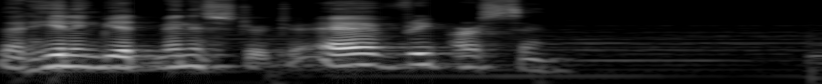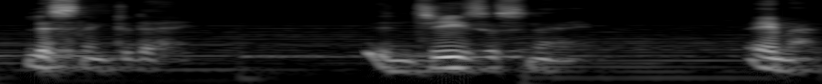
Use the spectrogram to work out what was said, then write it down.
Let healing be administered to every person listening today. In Jesus' name, amen.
